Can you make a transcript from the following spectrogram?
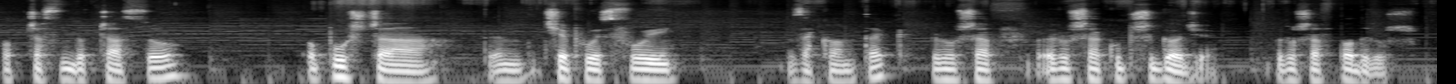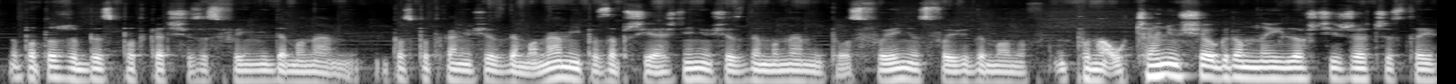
od czasu do czasu opuszcza ten ciepły swój zakątek, rusza, w, rusza ku przygodzie, rusza w podróż. No po to, żeby spotkać się ze swoimi demonami. Po spotkaniu się z demonami, po zaprzyjaźnieniu się z demonami, po oswojeniu swoich demonów, po nauczeniu się ogromnej ilości rzeczy z tej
